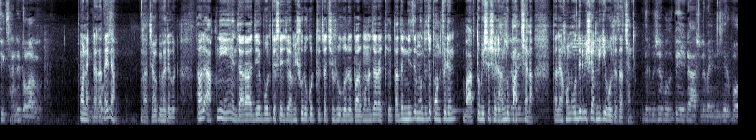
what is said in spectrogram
সিক্স হান্ড্রেড ডলার অনেক টাকা তাই না? আচ্ছা ওকে ভেরি গুড তাহলে আপনি যারা যে বলতেছে যে আমি শুরু করতে চাচ্ছি শুরু করতে পারব না যারা তাদের নিজের মধ্যে যে কনফিডেন্ট বা আত্মবিশ্বাস সেটা কিন্তু পাচ্ছে না। তাহলে এখন ওদের বিষয়ে আপনি কি বলতে চাচ্ছেন? ওদের বিষয় বলতে এটা আসলে ভাই নিজের উপর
